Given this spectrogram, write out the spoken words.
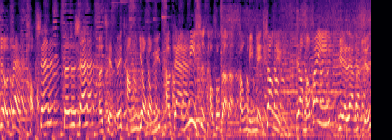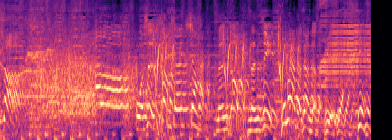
就有在跑山、登山，而且非常勇于挑战密室逃脱的聪明美少女。让我们欢迎月亮选手。Hello，我是上山下海能动能静不怕挑战的月亮耶。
